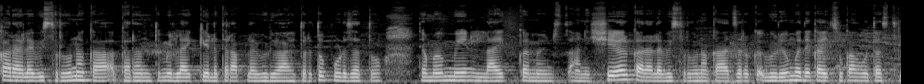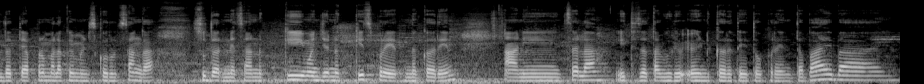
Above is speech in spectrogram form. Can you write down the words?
करायला विसरू नका. कारण तुम्ही लाईक केलं तर आपला व्हिडिओ आहे तर तो पुढे जातो. त्यामुळे मेन लाईक कमेंट्स आणि शेअर करायला विसरू नका. जर व्हिडिओमध्ये काही चुका होत असतील तर त्या पण मला कमेंट्स करून सांगा. सुधारण्याचा नक्की म्हणजे नक्कीच प्रयत्न करेन. आणि चला इथेच आता व्हिडिओ एंड करते तोपर्यंत. बाय बाय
